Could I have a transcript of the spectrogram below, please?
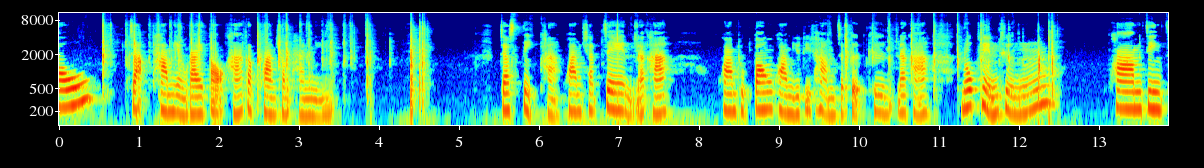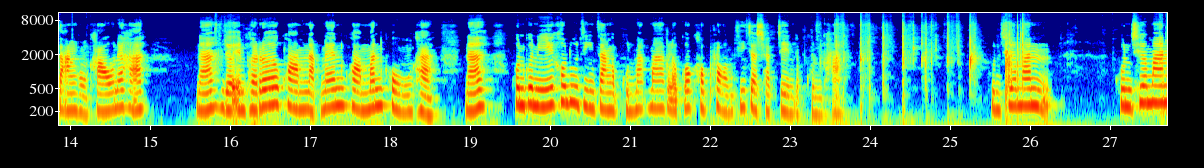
าจะทำอย่างไรต่อคะกับความสัมพันธ์นี้ justice ค่ะ ความชัดเจนนะคะ ความถูกต้องความยุติธรรมจะเกิดขึ้นนะคะ นกเห็นถึงความจริงจังของเขานะคะ นะ The Emperor ความหนักแน่นความมั่นคงค่ะนะคนคนนี้เขาดูจริงจังกับคุณมากๆ แล้วก็เขาพร้อมที่จะชัดเจนกับคุณค่ะ คุณเชื่อมั่น คุณเชื่อมั่น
